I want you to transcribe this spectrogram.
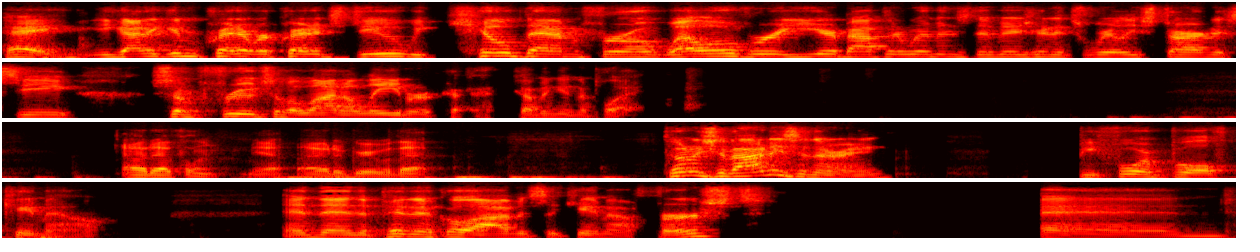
hey, you got to give them credit where credit's due. We killed them for a, well over a year about their women's division. It's really starting to see some fruits of a lot of labor c- coming into play. Oh, definitely. Yeah, I would agree with that. Tony Schiavone's in the ring before both came out. And then the Pinnacle obviously came out first. And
